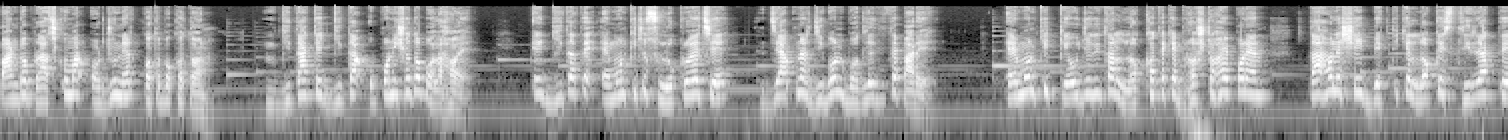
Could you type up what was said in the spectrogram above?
পাণ্ডব রাজকুমার অর্জুনের কথোপকথন। গীতাকে গীতা উপনিষদও বলা হয়। এই গীতাতে এমন কিছু শ্লোক রয়েছে যে আপনার জীবন বদলে দিতে পারে। এমনকি কেউ যদি তার লক্ষ্য থেকে ভ্রষ্ট হয়ে পড়েন, তাহলে সেই ব্যক্তিকে লক্ষ্যে স্থির রাখতে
